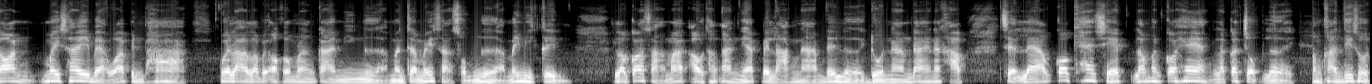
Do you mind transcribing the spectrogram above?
ล่อน ไม่ใช่แบบว่าเป็นผ้า เวลาเราไปออกกำลังกายมีเหงื่อ มันจะไม่สะสมเหงื่อไม่มีกลิ่น เราก็สามารถเอาทั้งอันนี้ไปล้างน้ำได้เลย โดนน้ำได้นะครับ เสร็จแล้วก็แค่เช็ด แล้วมันก็แห้งแล้วก็จบเลยสำคัญที่สุด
